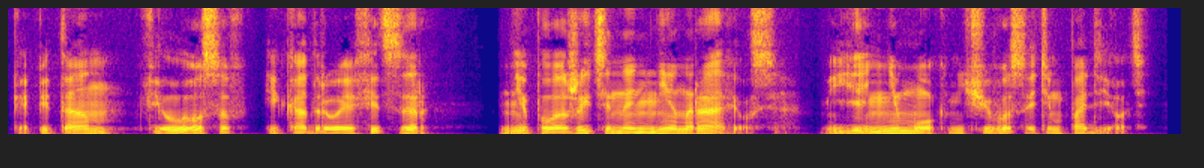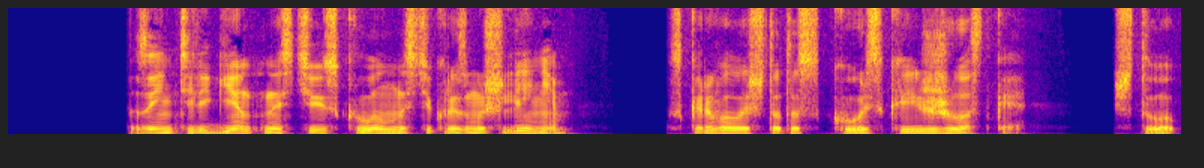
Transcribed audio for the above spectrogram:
Капитан, философ и кадровый офицер мне положительно не нравился, и я не мог ничего с этим поделать. За интеллигентностью и склонностью к размышлениям скрывалось что-то скользкое и жесткое, что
